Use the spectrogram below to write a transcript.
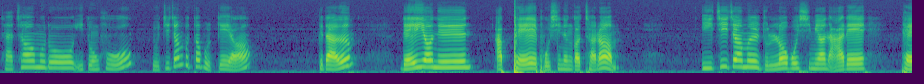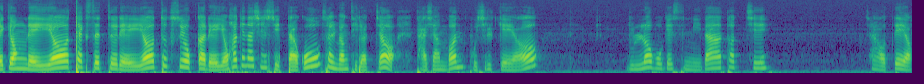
자, 처음으로 이동 후 요 지점부터 볼게요. 그 다음 레이어는 앞에 보시는 것처럼 이 지점을 눌러보시면 아래 배경 레이어, 텍스트 레이어, 특수효과 레이어 확인하실 수 있다고 설명드렸죠. 다시 한번 보실게요. 눌러보겠습니다. 터치. 자, 어때요?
